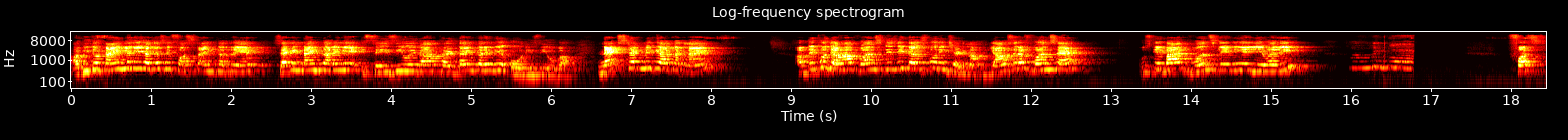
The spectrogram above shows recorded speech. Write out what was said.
अभी तो टाइम लगेगा, जैसे फ़र्स्ट टाइम कर रहे हैं सेकंड टाइम करेंगे, इससे इजी होएगा थर्ड टाइम करेंगे, और इजी होगा। नेक्स्ट स्टेप में क्या करना है? अब देखो जहाँ वंस डिजिट है, उसको नहीं छेड़ना। यहाँ सिर्फ़ वंस है। उसके बाद वंस लेनी है ये वाली। फ़र्स्ट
